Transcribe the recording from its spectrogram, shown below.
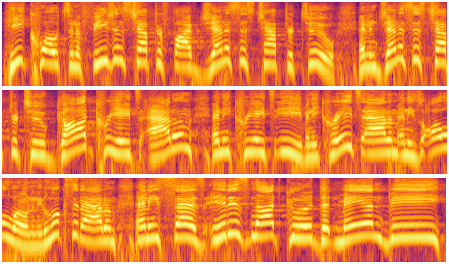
He quotes in Ephesians chapter 5, Genesis chapter 2. And in Genesis chapter 2, God creates Adam and he creates Eve. And he creates Adam and he's all alone. And he looks at Adam and he says, It is not good that man be,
